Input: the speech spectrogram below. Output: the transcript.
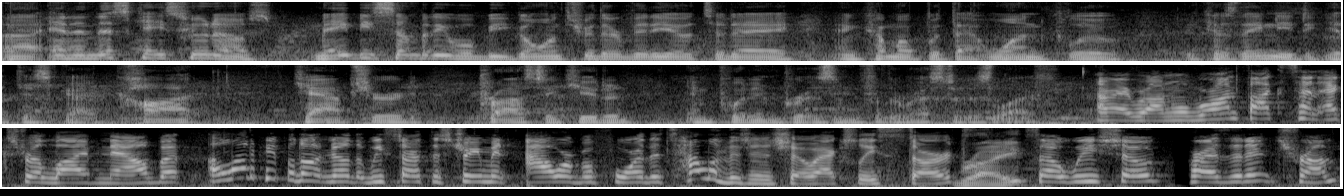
Uh, and in this case, who knows? Maybe somebody will be going through their video today and come up with that one clue because they need to get this guy caught, captured, prosecuted, and put in prison for the rest of his life. All right, Ron. Well, we're on Fox 10 Extra Live now, but a lot of people don't know that we start the stream an hour before the television show actually starts. Right. So we showed President Trump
